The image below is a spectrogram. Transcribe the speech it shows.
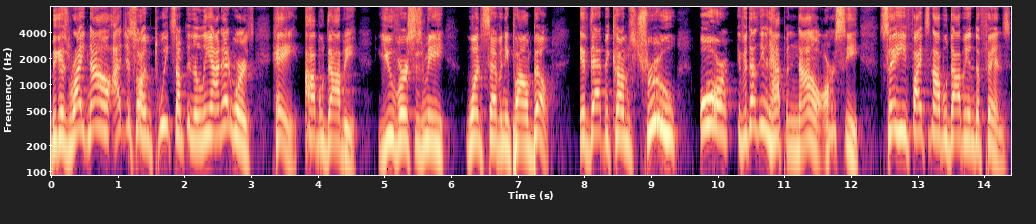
Because right now, I just saw him tweet something to Leon Edwards. Hey, Abu Dhabi, you versus me, 170 pound belt. If that becomes true, or if it doesn't even happen now, RC, say he fights in Abu Dhabi and defends,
